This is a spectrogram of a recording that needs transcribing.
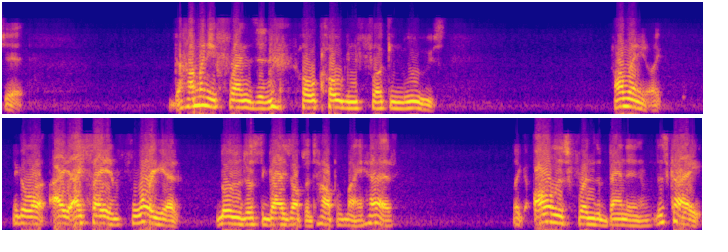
shit. How many friends did Hulk Hogan fucking lose? How many? Like, Nicola, I, I cited four yet. Those are just the guys off the top of my head. Like, all his friends abandoned him. This guy,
